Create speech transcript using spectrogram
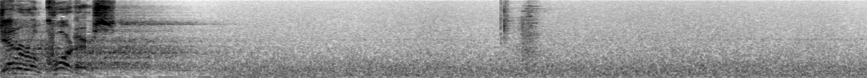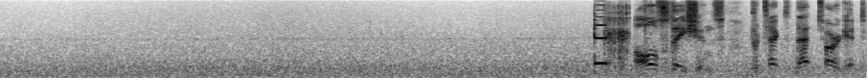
General Quarters. All stations, protect that target.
